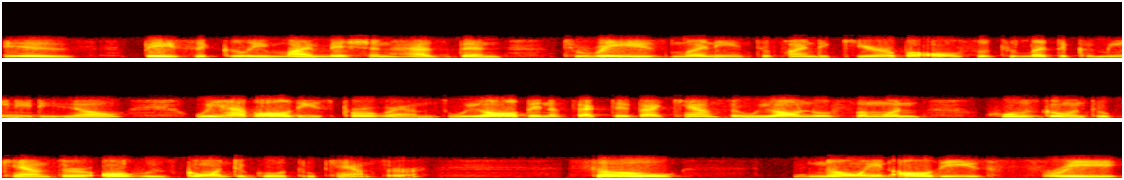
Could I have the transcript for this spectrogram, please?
is basically my mission has been to raise money to find a cure, but also to let the community know we have all these programs. We all been affected by cancer. We all know someone who's going through cancer or who's going to go through cancer. So knowing all these free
